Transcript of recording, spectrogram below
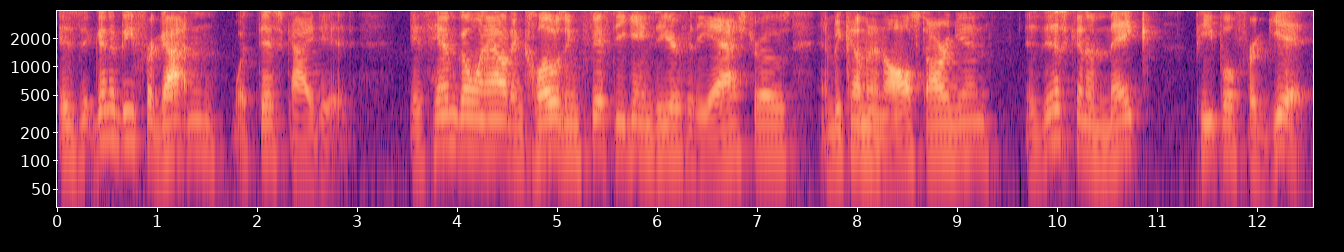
is it going to be forgotten what this guy did? Is him going out and closing 50 games a year for the Astros and becoming an all star again? Is this going to make people forget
